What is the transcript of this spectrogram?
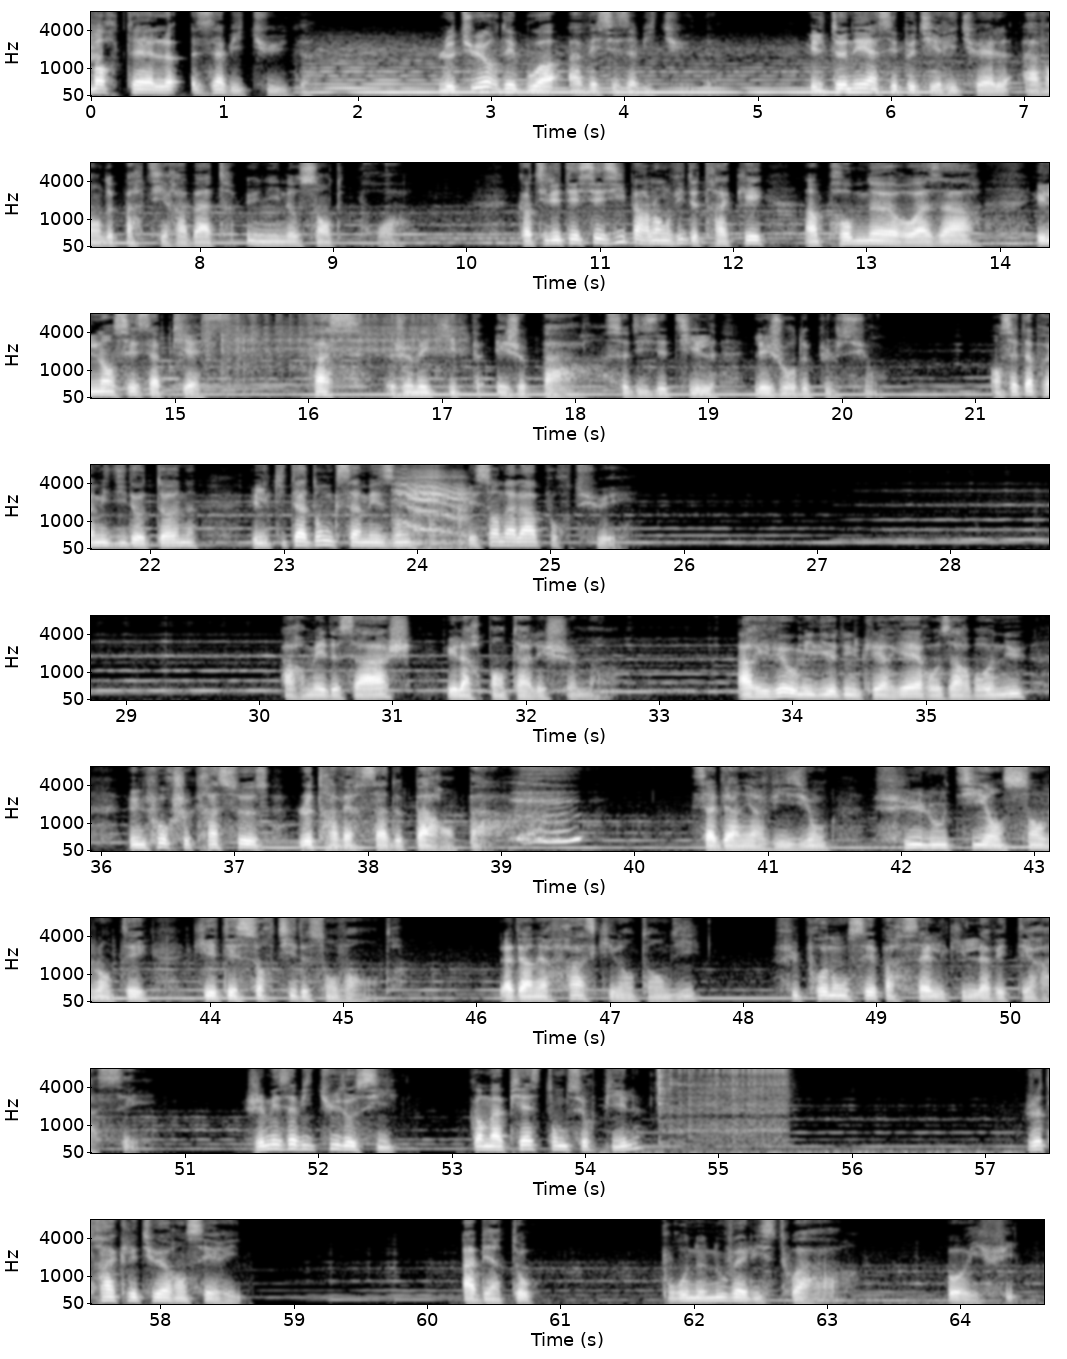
Mortelles habitudes. Le tueur des bois avait ses habitudes. Il tenait à ses petits rituels avant de partir abattre une innocente proie. Quand il était saisi par l'envie de traquer un promeneur au hasard, il lançait sa pièce. Face, je m'équipe et je pars, se disait-il les jours de pulsion. En cet après-midi d'automne, il quitta donc sa maison et s'en alla pour tuer. Armé de sa hache, il arpenta les chemins. Arrivé au milieu d'une clairière aux arbres nus, une fourche crasseuse le traversa de part en part. Sa dernière vision fut l'outil ensanglanté qui était sorti de son ventre. La dernière phrase qu'il entendit fut prononcée par celle qui l'avait terrassé. J'ai mes habitudes aussi. Quand ma pièce tombe sur pile, je traque les tueurs en série. À bientôt pour une nouvelle histoire horrifique.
